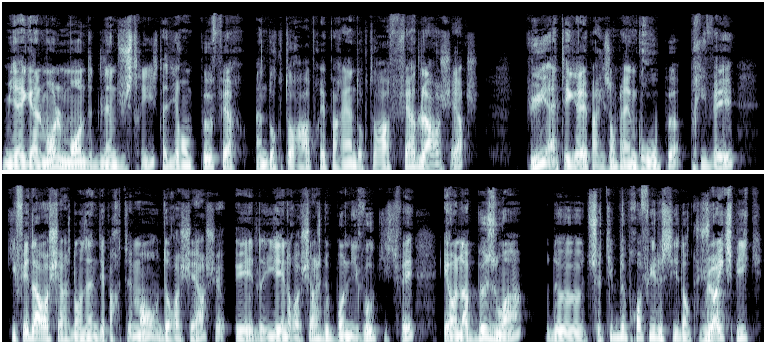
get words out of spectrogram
mais il y a également le monde de l'industrie, c'est-à-dire on peut faire un doctorat, préparer un doctorat, faire de la recherche, puis intégrer par exemple un groupe privé qui fait de la recherche dans un département de recherche et il y a une recherche de bon niveau qui se fait et on a besoin de, ce type de profil aussi. Donc je leur explique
